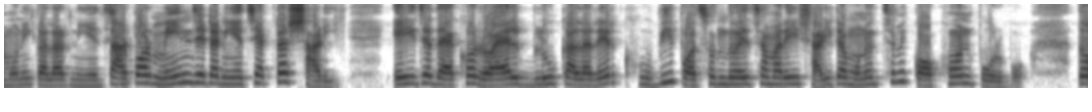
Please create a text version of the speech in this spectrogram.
এমনই কালার নিয়েছি। তারপর মেন যেটা নিয়েছি একটা শাড়ি। এই যে দেখো রয়্যাল ব্লু কালারের খুবই পছন্দ হয়েছে আমার এই শাড়িটা, মনে হচ্ছে আমি কখন পরব। তো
